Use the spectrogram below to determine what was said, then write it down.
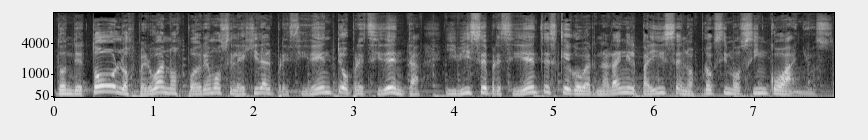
donde todos los peruanos podremos elegir al presidente o presidenta y vicepresidentes que gobernarán el país en los próximos cinco años.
